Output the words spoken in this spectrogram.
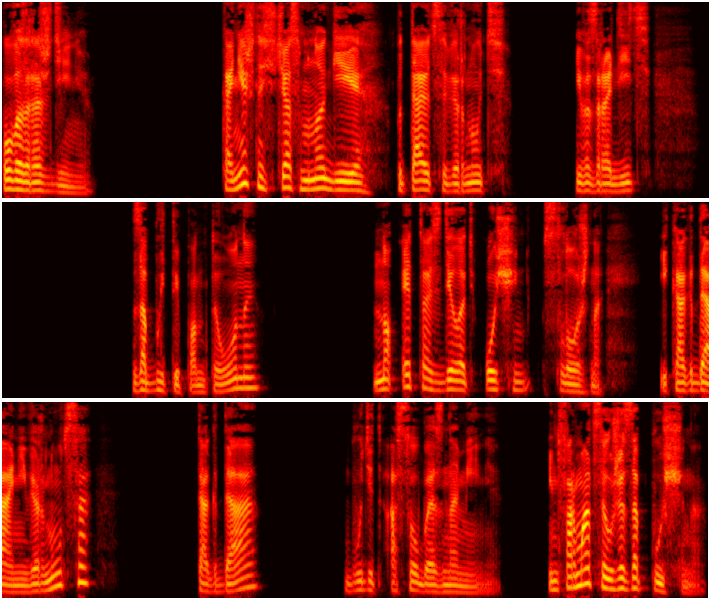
по возрождению. Конечно, сейчас многие пытаются вернуть и возродить забытые пантеоны, но это сделать очень сложно. И когда они вернутся, тогда будет особое знамение. Информация уже запущена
